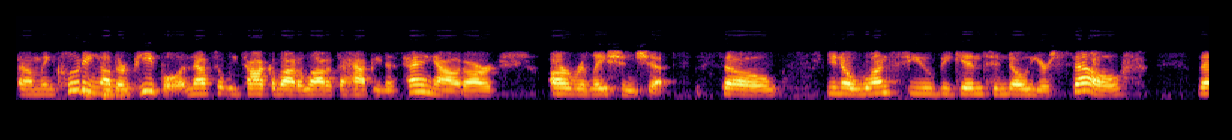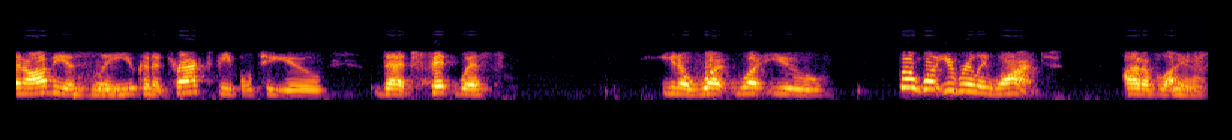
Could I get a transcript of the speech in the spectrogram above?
um, including Mhm. other people. And that's what we talk about a lot at the Happiness Hangout: our our relationships. So you know, once you begin to know yourself, then obviously Mhm. you can attract people to you that fit with you know what what you well what you really want out of life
